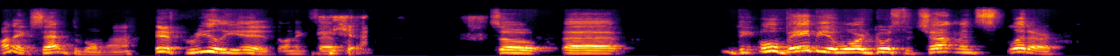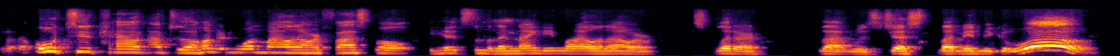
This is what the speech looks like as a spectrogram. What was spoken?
unacceptable, man. It really is unacceptable. Yeah. So uh, the Oh Baby Award goes to Chapman Splitter. 0-2 count after the 101 mile an hour fastball. He hits them with a 90 mile an hour splitter. That was just that made me go whoa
